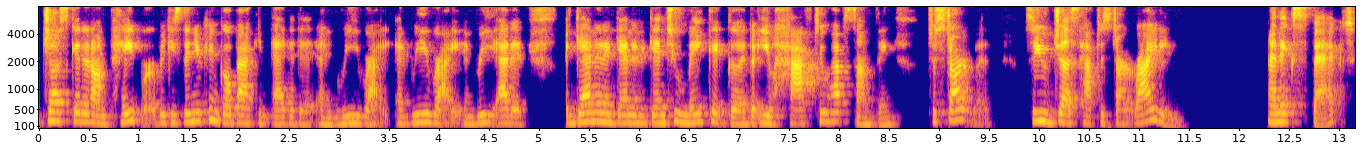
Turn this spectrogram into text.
Just get it on paper because then you can go back and edit it and rewrite and rewrite and re edit again and again and again to make it good. But you have to have something to start with. So you just have to start writing and expect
